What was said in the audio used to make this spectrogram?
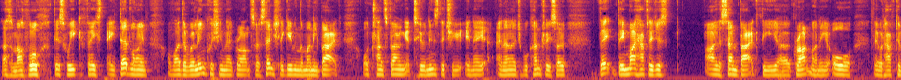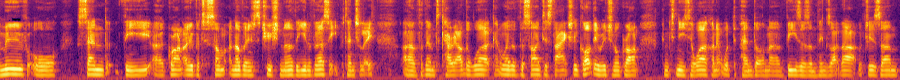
that's a mouthful, this week faced a deadline of either relinquishing their grant, so essentially giving the money back, or transferring it to an institute in a, an eligible country. So they, they might have to just either send back the uh, grant money or they would have to move or send the uh, grant over to some another institution, another university potentially, uh, for them to carry out the work. And whether the scientists that actually got the original grant continue to work on it would depend on uh, visas and things like that, which is um,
